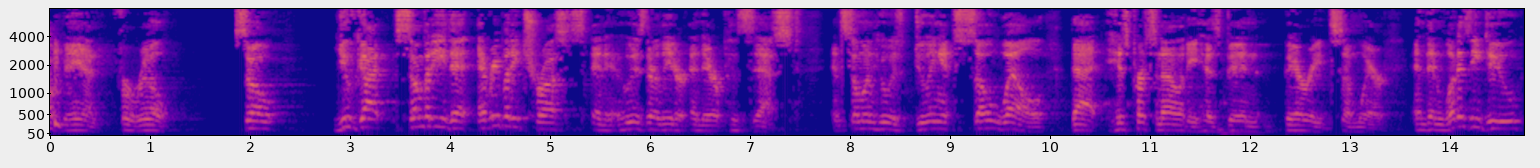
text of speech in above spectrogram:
oh man, for real. So you've got somebody that everybody trusts and who is their leader, and they're possessed, and someone who is doing it so well that his personality has been buried somewhere. And then what does he do?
